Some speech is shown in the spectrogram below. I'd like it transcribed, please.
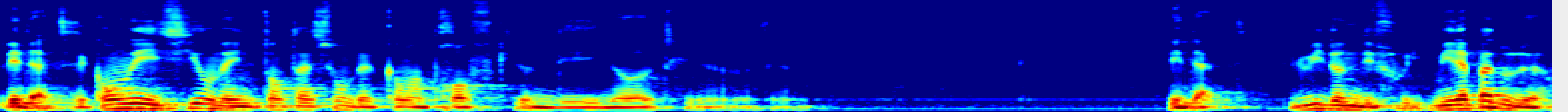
Les dates, c'est quand on est ici, on a une tentation d'être comme un prof qui donne des notes. Les dates, lui donne des fruits, mais il n'a pas d'odeur.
